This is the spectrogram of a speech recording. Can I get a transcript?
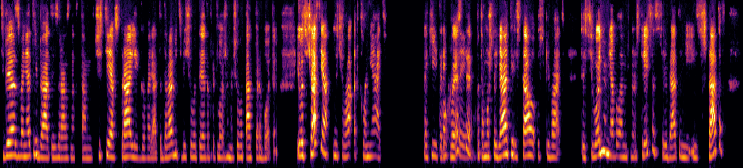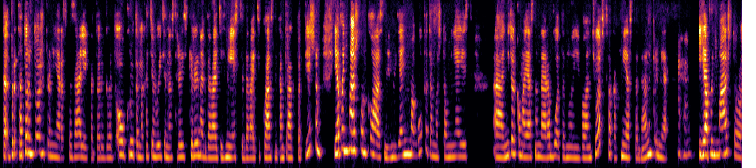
тебе звонят ребята из разных там частей Австралии, говорят, а давай мы тебе еще вот это предложим, еще вот так поработаем. И вот сейчас я начала отклонять какие-то реквесты, потому что я перестала успевать. То есть сегодня у меня была, например, встреча с ребятами из Штатов, которым тоже про меня рассказали, которые говорят, о, круто, мы хотим выйти на австралийский рынок, давайте вместе, давайте классный контракт подпишем. Я понимаю, что он классный, но я не могу, потому что у меня есть а, не только моя основная работа, но и волонтерство как место, да, например. Uh-huh. И я понимаю, что,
